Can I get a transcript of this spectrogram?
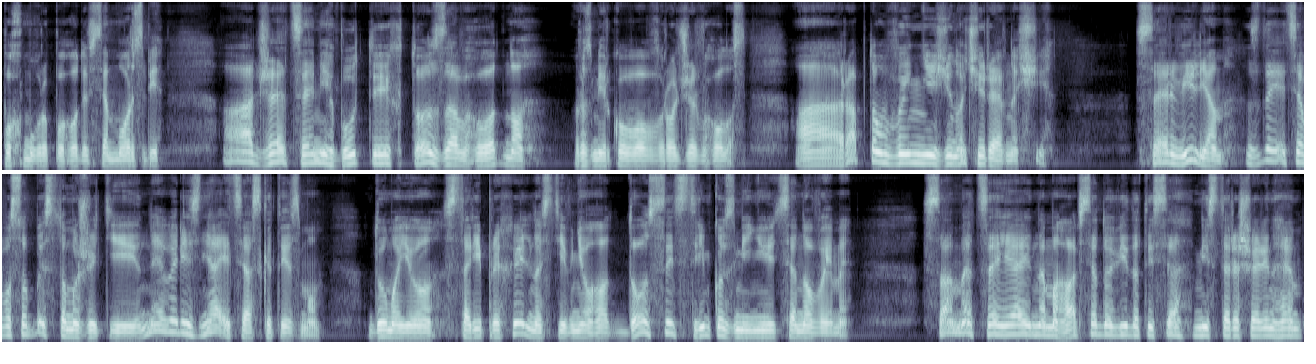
похмуро погодився Морсбі. Адже це міг бути хто завгодно, розмірковував Роджер вголос, а раптом винні жіночі ревнощі. Сер Вільям, здається, в особистому житті не вирізняється аскетизмом. Думаю, старі прихильності в нього досить стрімко змінюються новими. Саме це я й намагався довідатися, містере Шерінгем,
